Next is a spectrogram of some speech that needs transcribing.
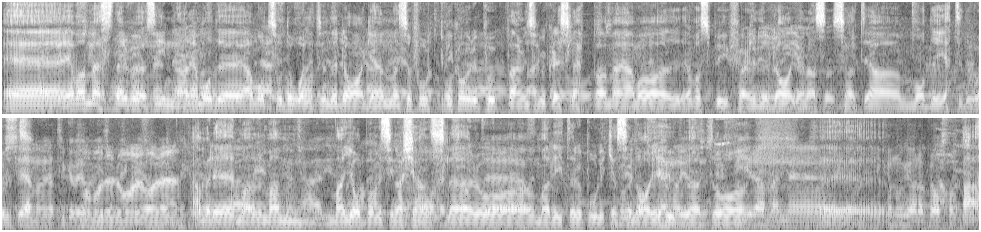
Eh, jag var mest nervös innan. Jag mådde, jag mådde så dåligt under dagen men så fort vi kommer upp på uppvärmning så brukar det släppa. Men jag var, jag var spyfärdig under dagen alltså, så att jag mådde jättedåligt. Vad var det då? Var det... Ja, men det, man, man, man jobbar med sina känslor och man ritar upp olika scenarier i huvudet. Och, eh, ja,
